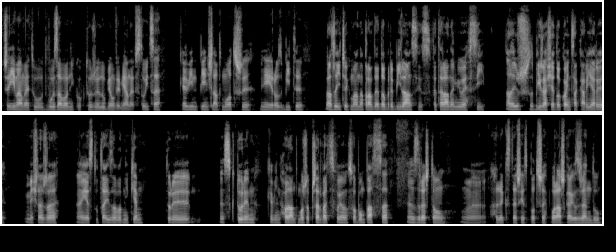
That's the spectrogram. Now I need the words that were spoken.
czyli mamy tu dwóch zawodników, którzy lubią wymianę w stójce. Kevin 5 lat młodszy, mniej rozbity. Brazylijczyk ma naprawdę dobry bilans, jest weteranem UFC, ale już zbliża się do końca kariery. Myślę, że jest tutaj zawodnikiem, który, z którym Kevin Holland może przerwać swoją słabą passę. Zresztą e, Alex też jest po trzech porażkach z rzędu.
